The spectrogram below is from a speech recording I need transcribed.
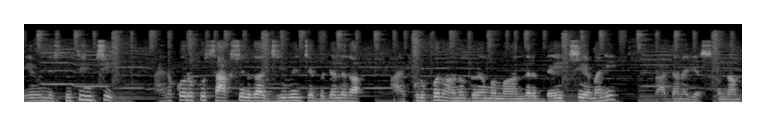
దేవుణ్ణి స్థుతించి ఆయన కొరకు సాక్షులుగా జీవించే బిడ్డలుగా ఆ కృపను అనుగ్రహం మన అందరికి దయచేయమని ప్రార్థన చేసుకుందాం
